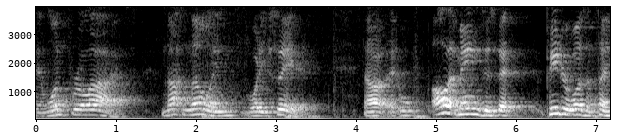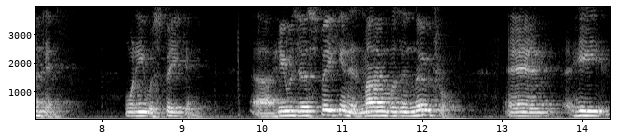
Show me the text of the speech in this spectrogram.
and one for Elias, not knowing what he said. Now, all it means is that Peter wasn't thinking when he was speaking. Uh, he was just speaking, his mind was in neutral. And he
